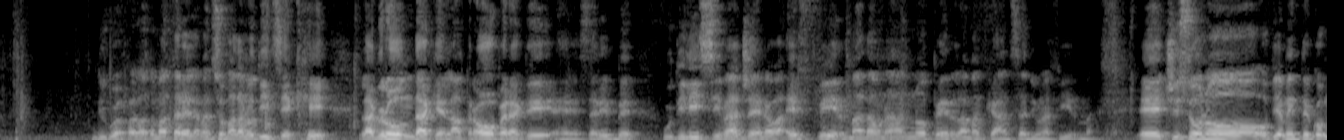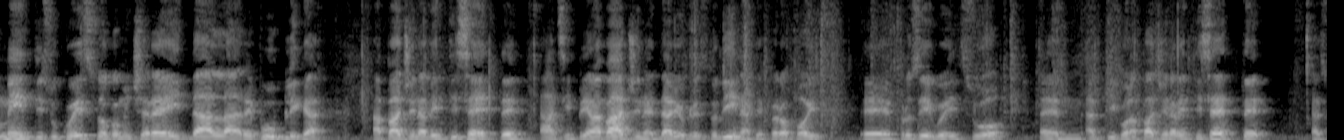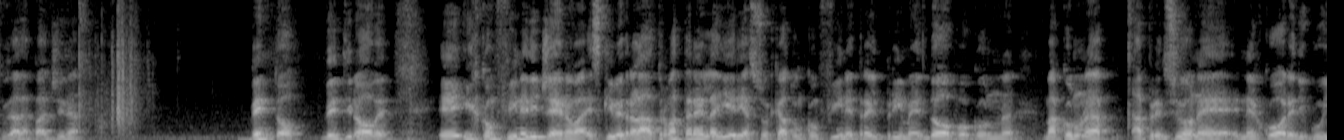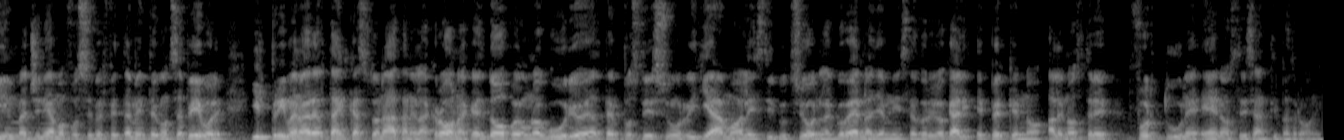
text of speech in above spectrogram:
di cui ha parlato Mattarella, ma insomma la notizia è che la Gronda, che è l'altra opera che eh, sarebbe utilissima a Genova, è ferma da un anno per la mancanza di una firma. Eh, ci sono ovviamente commenti su questo, comincerei dalla Repubblica a pagina 27, anzi in prima pagina è Dario Crestodina che però poi eh, prosegue il suo ehm, articolo a pagina 27, eh, scusate a pagina 28, 29 eh, il confine di Genova. E scrive tra l'altro Mattarella ieri ha solcato un confine tra il prima e il dopo con, ma con una apprensione nel cuore di cui immaginiamo fosse perfettamente consapevole. Il prima è una realtà incastonata nella cronaca, il dopo è un augurio e al tempo stesso un richiamo alle istituzioni, al governo, agli amministratori locali e perché no, alle nostre fortune e ai nostri santi patroni.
